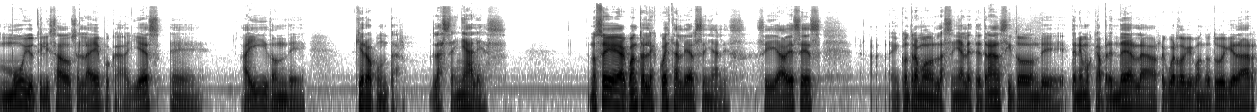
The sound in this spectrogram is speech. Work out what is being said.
muy utilizados en la época y es eh, ahí donde quiero apuntar. Las señales. No sé a cuánto les cuesta leer señales. ¿sí? A veces encontramos las señales de tránsito donde tenemos que aprenderla. Recuerdo que cuando tuve que dar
